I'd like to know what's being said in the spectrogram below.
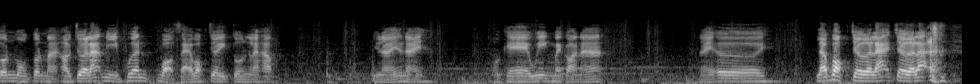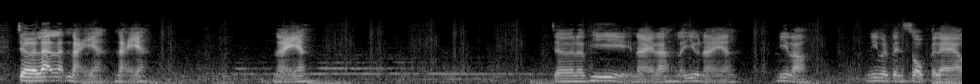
ต้นมงต้นไม้เอาเจอล้วมีเพื่อนบอกแสบอกเจออีกตัวนึงแล้วครับ อยู่ไหนอยู่ไหน โอเควิ่งไปก่อนนะฮะไหนเอ่ยแล้วบอกเจอล้วเจอล้วเจอล้วแล้วไหนอะไหนอะไหนอะ เจอแล้วพี่ไหนละแล้วอยู่ไหนอะนี่เหรอ นี่มันเป็นศพไปแล้ว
